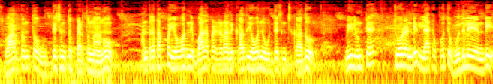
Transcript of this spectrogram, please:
స్వార్థంతో ఉద్దేశంతో పెడుతున్నాను. అంతకు తప్ప ఎవరిని బాధ పెట్టడానికి కాదు ఎవరిని ఉద్దేశించి కాదు. వీలుంటే చూడండి లేకపోతే వదిలేయండి.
